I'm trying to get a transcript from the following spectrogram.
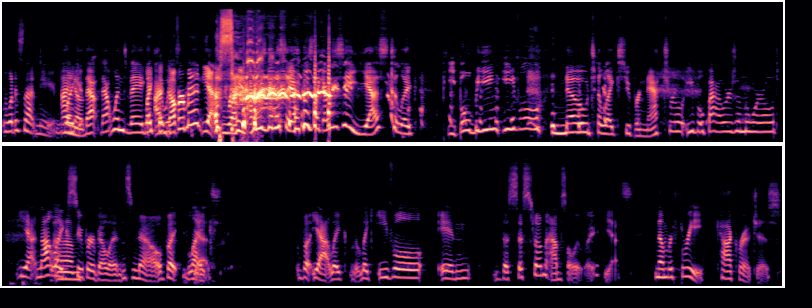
what does that mean? I like, know that that one's vague. Like I the would- government? Yes. right? I was gonna say. I was like, I was gonna say yes to like people being evil, no to like supernatural evil powers in the world. yeah, not like Um, super villains, no, but like, yes. but yeah, like like evil in the system, absolutely. yes. Number three, cockroaches.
